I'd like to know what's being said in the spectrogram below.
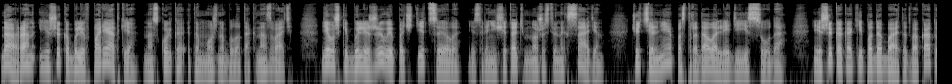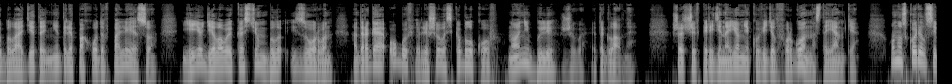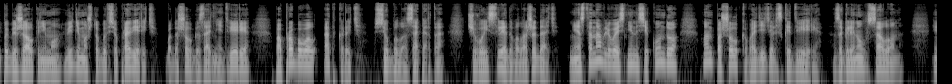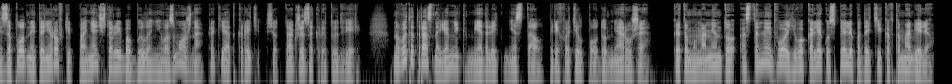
Да, Ран и Ишика были в порядке, насколько это можно было так назвать. Девушки были живы и почти целы, если не считать множественных ссадин. Чуть сильнее пострадала леди Исуда. Ишика, как и подобает адвокату, была одета не для походов по лесу. Ее деловой костюм был изорван, а дорогая обувь лишилась каблуков, но они были живы, это главное. Шедший впереди наемник увидел фургон на стоянке. Он ускорился и побежал к нему, видимо, чтобы все проверить. Подошел к задней двери, попробовал открыть. Все было заперто, чего и следовало ожидать. Не останавливаясь ни на секунду, он пошел к водительской двери, заглянул в салон. Из-за плотной тонировки понять что-либо было невозможно, как и открыть все так же закрытую дверь. Но в этот раз наемник медлить не стал, перехватил поудобнее оружие. К этому моменту остальные двое его коллег успели подойти к автомобилю.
